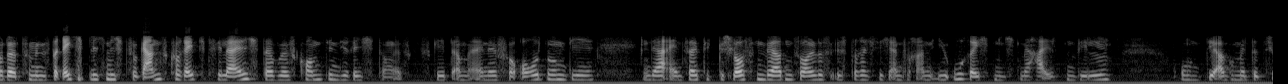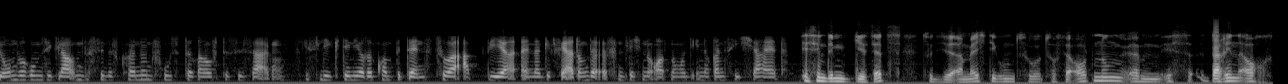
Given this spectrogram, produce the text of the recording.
oder zumindest rechtlich nicht so ganz korrekt vielleicht, aber es kommt in die Richtung. Es, geht um eine Verordnung, die in der einseitig beschlossen werden soll, dass Österreich sich einfach an EU-Recht nicht mehr halten will. Und die Argumentation, warum sie glauben, dass sie das können, fußt darauf, dass sie sagen, es liegt in ihrer Kompetenz zur Abwehr einer Gefährdung der öffentlichen Ordnung und inneren Sicherheit. Ist in dem Gesetz zu dieser Ermächtigung zur, zur Verordnung, ähm, ist darin auch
